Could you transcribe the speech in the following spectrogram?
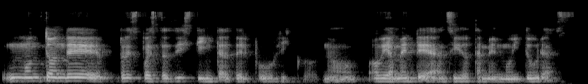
un montón de respuestas distintas del público, ¿no? Obviamente han sido también muy duras,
